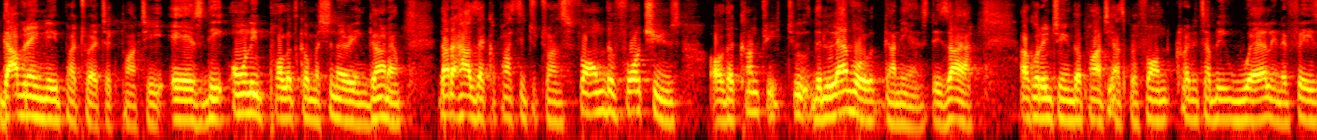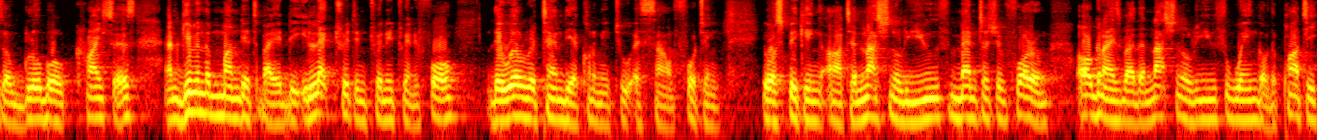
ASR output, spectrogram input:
governing New Patriotic Party is the only political machinery in Ghana that has the capacity to transform the fortunes of the country to the level Ghanaians desire. According to him, the party has performed creditably well in the face of global crisis and given the mandate by the electorate in 2024, they will return the economy to a sound footing. He was speaking at a National Youth Mentorship Forum organized by the National Youth Wing of the party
